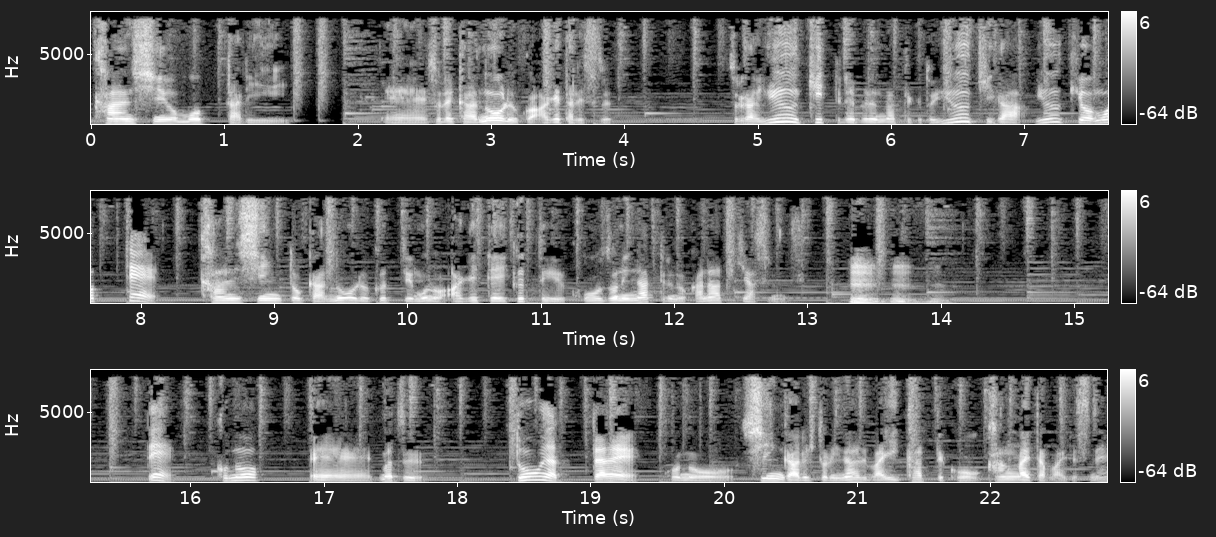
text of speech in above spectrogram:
関心を持ったり、えーそれから能力を上げたりする。それが勇気ってレベルになっていくと、勇気が、勇気を持って、関心とか能力っていうものを上げていくっていう構造になってるのかなって気がするんです。うん、うん、で、この、えー、まず、どうやってこの芯がある人になればいいかってこう考えた場合ですね。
